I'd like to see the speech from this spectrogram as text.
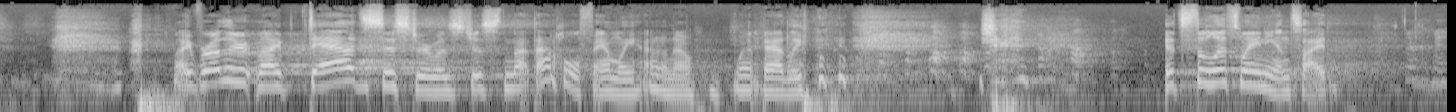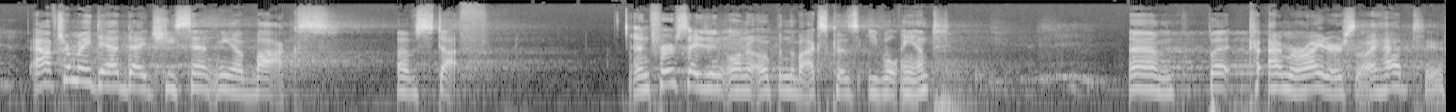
my brother, my dad's sister was just not that whole family. I don't know, went badly. it's the Lithuanian side. After my dad died, she sent me a box of stuff. And first, I didn't want to open the box because evil aunt. Um, but I'm a writer, so I had to.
